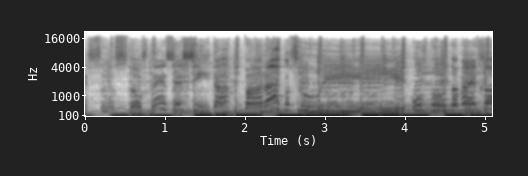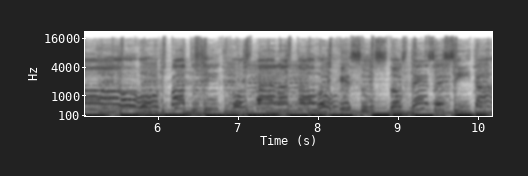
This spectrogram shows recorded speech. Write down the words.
Jesús nos necesita para construir un mundo mejor para tus hijos, para todos. Jesús nos necesita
